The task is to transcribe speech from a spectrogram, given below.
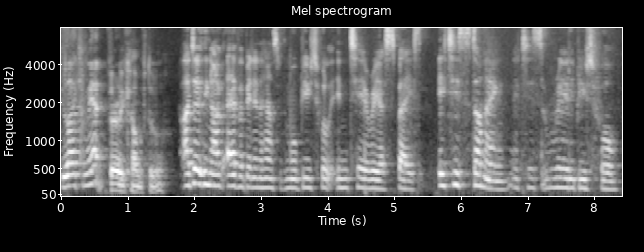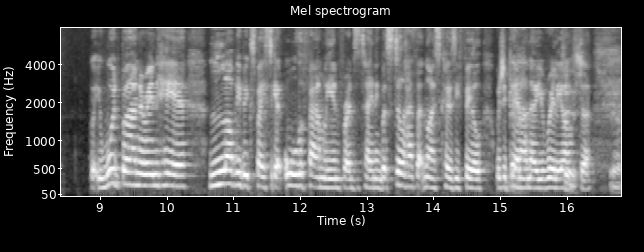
You liking it? Very comfortable. I don't think I've ever been in a house with a more beautiful interior space. It is stunning. It is really beautiful. Got your wood burner in here, lovely big space to get all the family in for entertaining, but still has that nice cosy feel, which again Yeah. I know you're really It is. after. Yeah.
